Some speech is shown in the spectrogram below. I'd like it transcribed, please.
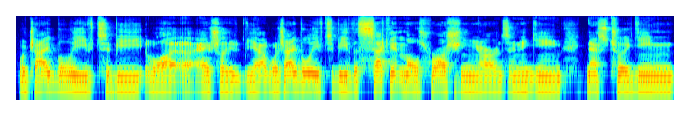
which I believe to be, well, uh, actually, yeah, which I believe to be the second most rushing yards in a game next to a game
